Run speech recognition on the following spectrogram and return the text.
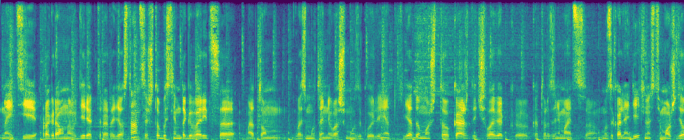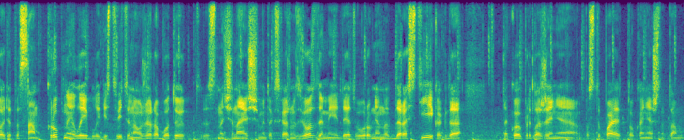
найти программного директора радиостанции, чтобы с ним договориться о том, возьмут они вашу музыку или нет. Я думаю, что каждый человек, который занимается музыкальной деятельностью, может делать это сам. Крупные лейблы действительно уже работают с начинающими, так скажем, звездами, и до этого уровня надо дорасти, и когда такое предложение поступает, то, конечно, там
